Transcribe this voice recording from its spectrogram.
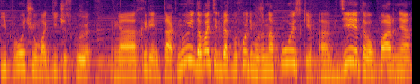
и прочую магическую э, хрень. Так, ну и давайте, ребят, выходим уже на поиски. Где этого парня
